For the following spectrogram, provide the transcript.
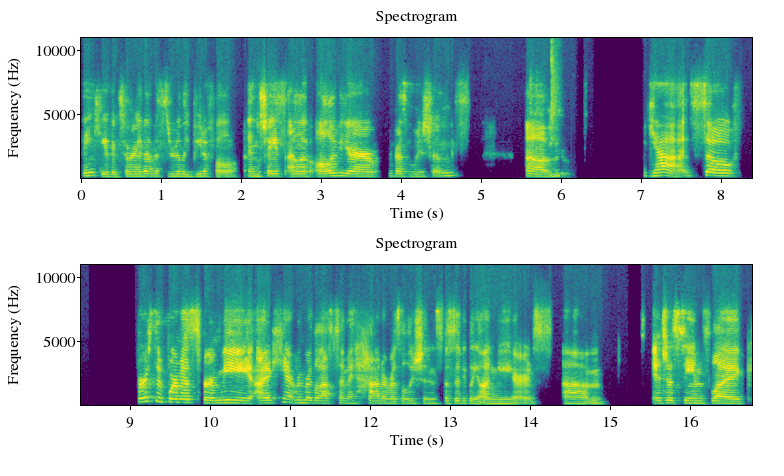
thank you, Victoria. That was really beautiful. And Chase, I love all of your resolutions. Um, yeah. So, first and foremost, for me, I can't remember the last time I had a resolution specifically on New Year's. Um, it just seems like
